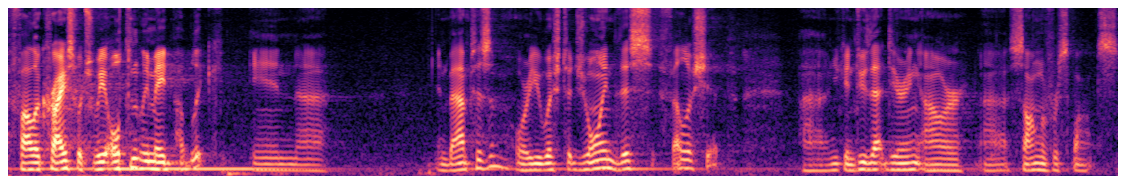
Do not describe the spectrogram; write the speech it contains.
to follow Christ, which we ultimately made public in, uh, in baptism, or you wish to join this fellowship, uh, you can do that during our uh, song of response.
